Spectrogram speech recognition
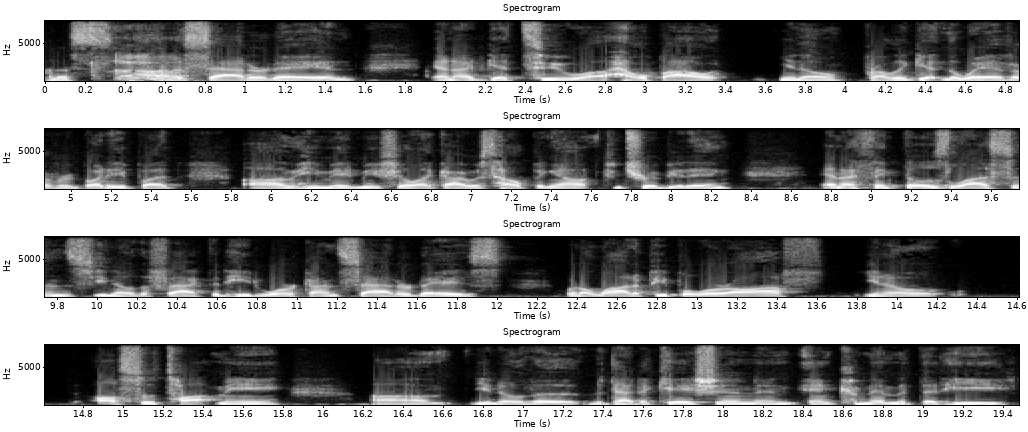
on a, uh-huh. on a Saturday, and and I'd get to uh, help out. You know, probably get in the way of everybody, but um, he made me feel like I was helping out, contributing. And I think those lessons, you know, the fact that he'd work on Saturdays when a lot of people were off, you know, also taught me, um, you know, the the dedication and, and commitment that he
